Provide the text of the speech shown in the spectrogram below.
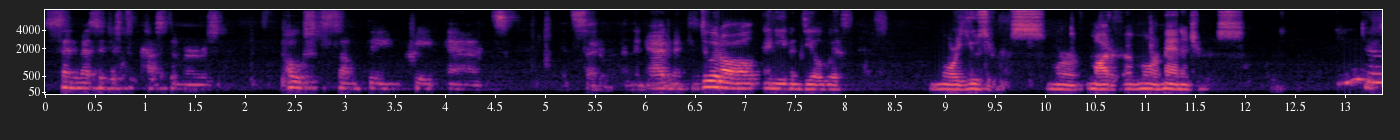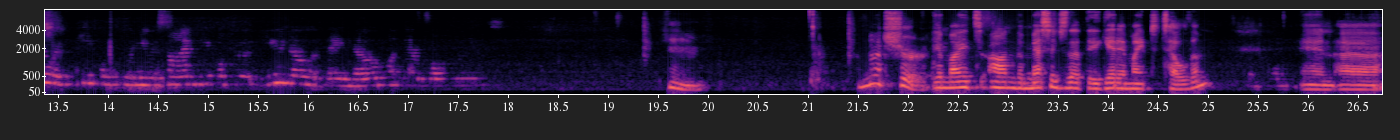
send messages to customers, post something, create ads, etc. And then admin can do it all and even deal with more users, more moder uh, more managers. Do you know if people, when you assign people to it, do you know if they know what their role is? Hmm. I'm not sure. It might, on the message that they get, it might tell them. And uh,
